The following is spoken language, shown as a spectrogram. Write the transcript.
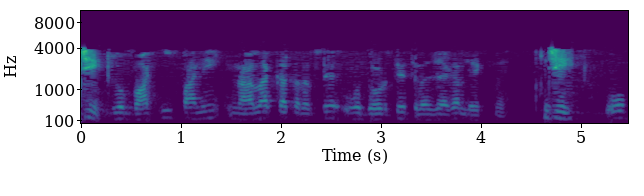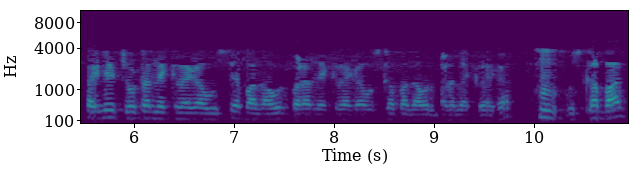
जी। जो बाकी पानी नाला का तरफ़ से वो दौड़ते चला जाएगा लेक में। जी। वो पहले छोटा लेक रहेगा उससे बाद और बड़ा लेक रहेगा उसका बाद और बड़ा लेक रहेगा। हम्म। उसका बाद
